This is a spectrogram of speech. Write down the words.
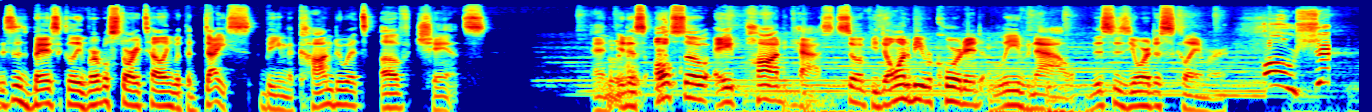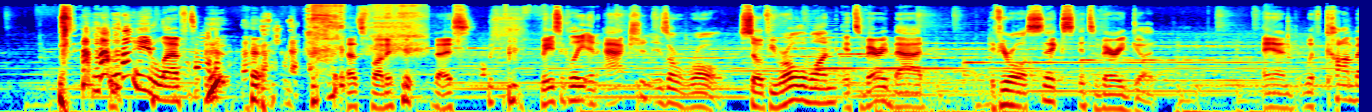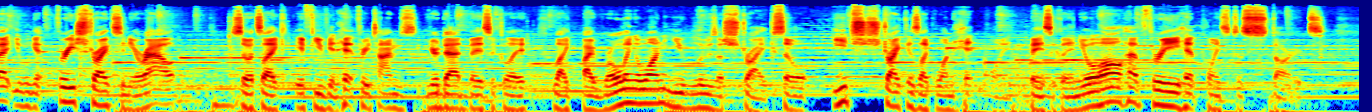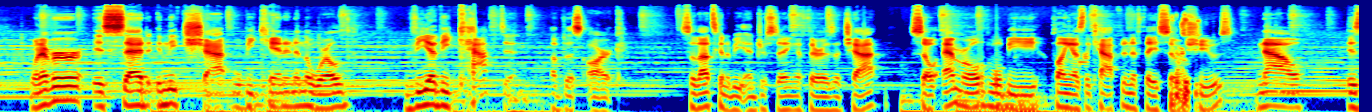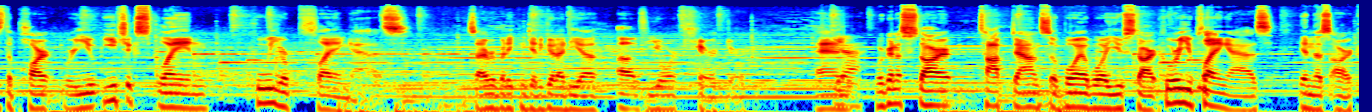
This is basically verbal storytelling with the dice being the conduit of chance. And it is also a podcast. So if you don't want to be recorded, leave now. This is your disclaimer. Oh shit! he left. That's funny. nice. Basically, an action is a roll. So if you roll a one, it's very bad. If you roll a six, it's very good. And with combat, you will get three strikes and you're out. So it's like if you get hit three times, you're dead basically. Like by rolling a one, you lose a strike. So each strike is like one hit point basically, and you'll all have three hit points to start. Whenever is said in the chat will be canon in the world via the captain of this arc. So that's going to be interesting if there is a chat. So Emerald will be playing as the captain if they so choose. Now is the part where you each explain who you're playing as. So everybody can get a good idea of your character. And Yeah. we're going to start top down. So boy oh boy, you start. Who are you playing as in this arc?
